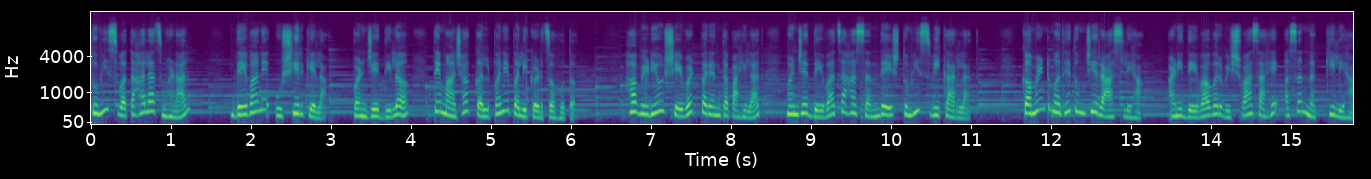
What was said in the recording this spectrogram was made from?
तुम्ही स्वतःलाच म्हणाल देवाने उशीर केला पण जे दिलं ते माझ्या कल्पनेपलीकडचं होतं. हा व्हिडिओ शेवटपर्यंत पाहिलात म्हणजे देवाचा हा संदेश तुम्ही स्वीकारलात. कमेंटमध्ये तुमची रास लिहा आणि देवावर विश्वास आहे असं नक्की लिहा.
